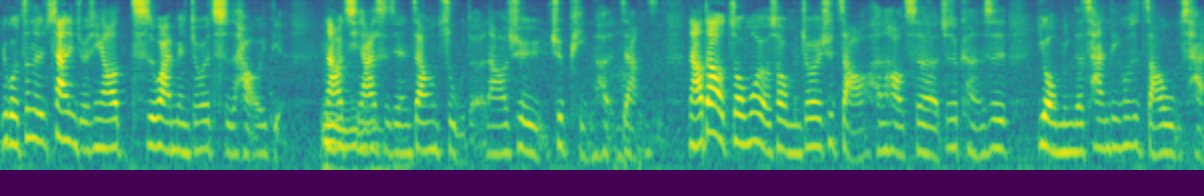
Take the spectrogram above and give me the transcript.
如果真的下定决心要吃外面，就会吃好一点，然后其他时间这样煮的，然后去去平衡这样子。然后到周末有时候我们就会去找很好吃的，就是可能是有名的餐厅或是早午餐，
